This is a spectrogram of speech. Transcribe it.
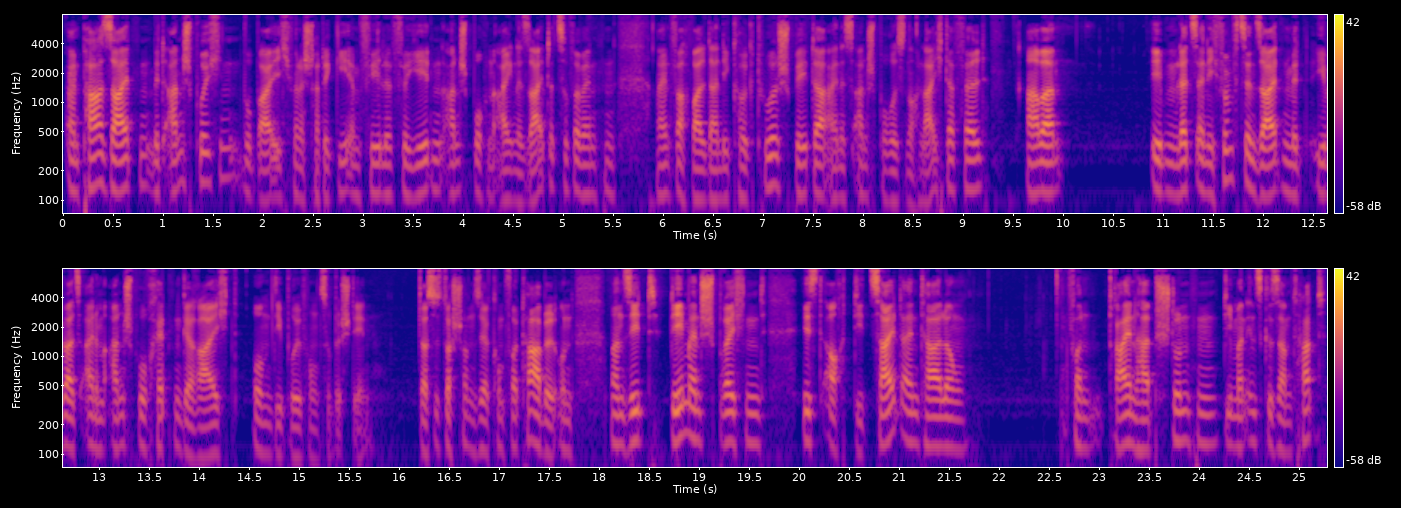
ein paar Seiten mit Ansprüchen, wobei ich von der Strategie empfehle, für jeden Anspruch eine eigene Seite zu verwenden, einfach weil dann die Korrektur später eines Anspruches noch leichter fällt. Aber eben letztendlich 15 Seiten mit jeweils einem Anspruch hätten gereicht, um die Prüfung zu bestehen. Das ist doch schon sehr komfortabel. Und man sieht, dementsprechend ist auch die Zeiteinteilung von dreieinhalb Stunden, die man insgesamt hat,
